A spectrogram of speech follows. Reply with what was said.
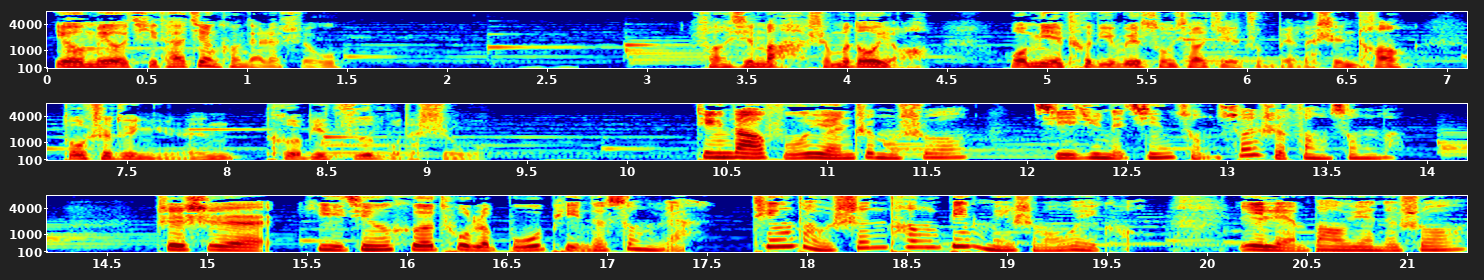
有没有其他健康点的食物？放心吧，什么都有。我们也特地为宋小姐准备了参汤，都是对女人特别滋补的食物。听到服务员这么说，齐军的心总算是放松了。只是已经喝吐了补品的宋冉，听到参汤并没什么胃口，一脸抱怨的说。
